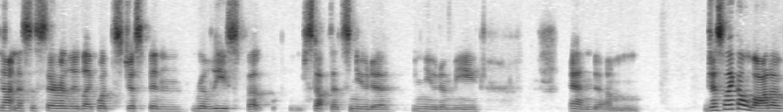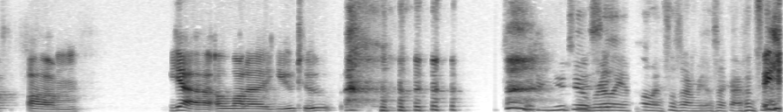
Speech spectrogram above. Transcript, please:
not necessarily like what's just been released but stuff that's new to new to me and um just like a lot of um yeah a lot of youtube Yeah, YouTube really influences our music, I would say.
